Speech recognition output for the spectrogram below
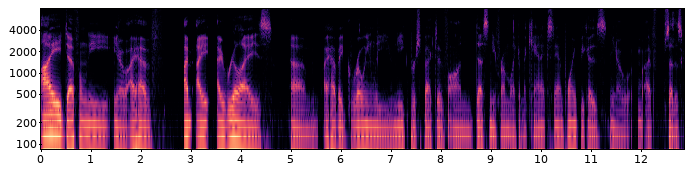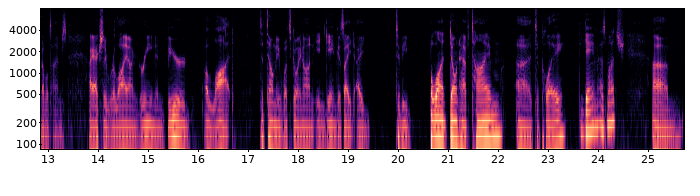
I definitely you know I have I I I realize um, I have a growingly unique perspective on Destiny from like a mechanic standpoint because you know I've said this a couple times. I actually rely on Green and Beard a lot to tell me what's going on in game because I I to be blunt don't have time uh, to play the game as much. Um,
